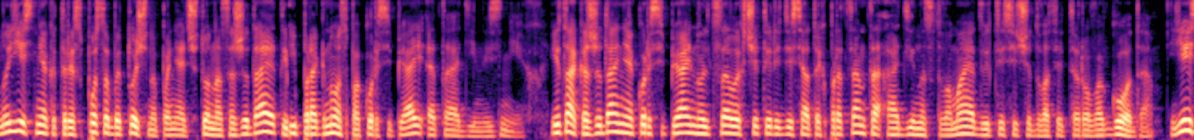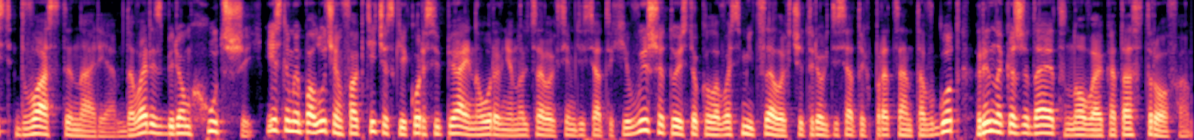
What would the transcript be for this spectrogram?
но есть некоторые способы точно понять, что нас ожидает, и прогноз по Core CPI это один из них. Итак, ожидание Core CPI 0,4% 11 мая 2022 года. Есть два сценария. Давай разберем худший. Если мы получим фактический Core CPI на уровне 0,7 и выше, то есть около 8,4% в год, рынок ожидает новая катастрофа катастрофа.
